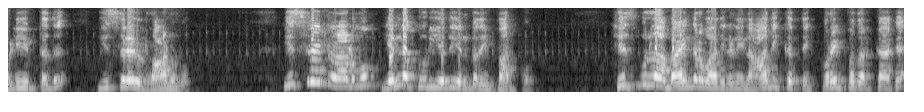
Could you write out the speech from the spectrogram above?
வெளியிட்டது இஸ்ரேல் ராணுவம் இஸ்ரேல் ராணுவம் என்ன கூறியது என்பதை பார்ப்போம். ஹிஸ்புல்லா பயங்கரவாதிகளின் ஆதிக்கத்தை குறைப்பதற்காக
